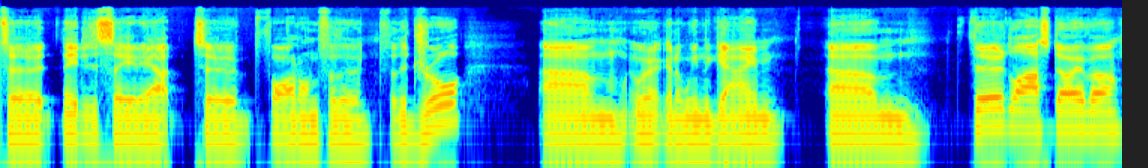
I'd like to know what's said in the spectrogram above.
To needed to see it out to fight on for the for the draw. Um, we weren't going to win the game. Um, third last over,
